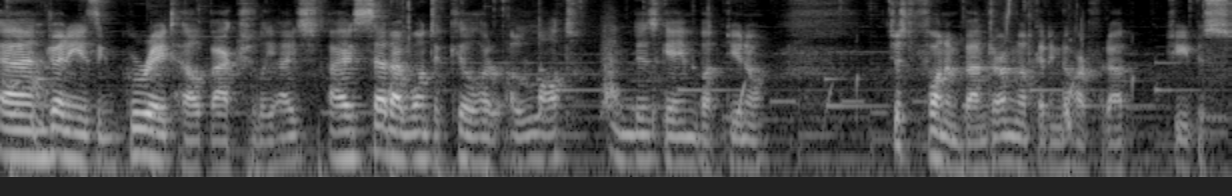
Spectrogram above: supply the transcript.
And Jenny is a great help, actually. I, I said I want to kill her a lot in this game, but you know, just fun and banter. I'm not getting the heart for that. Jeebus.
